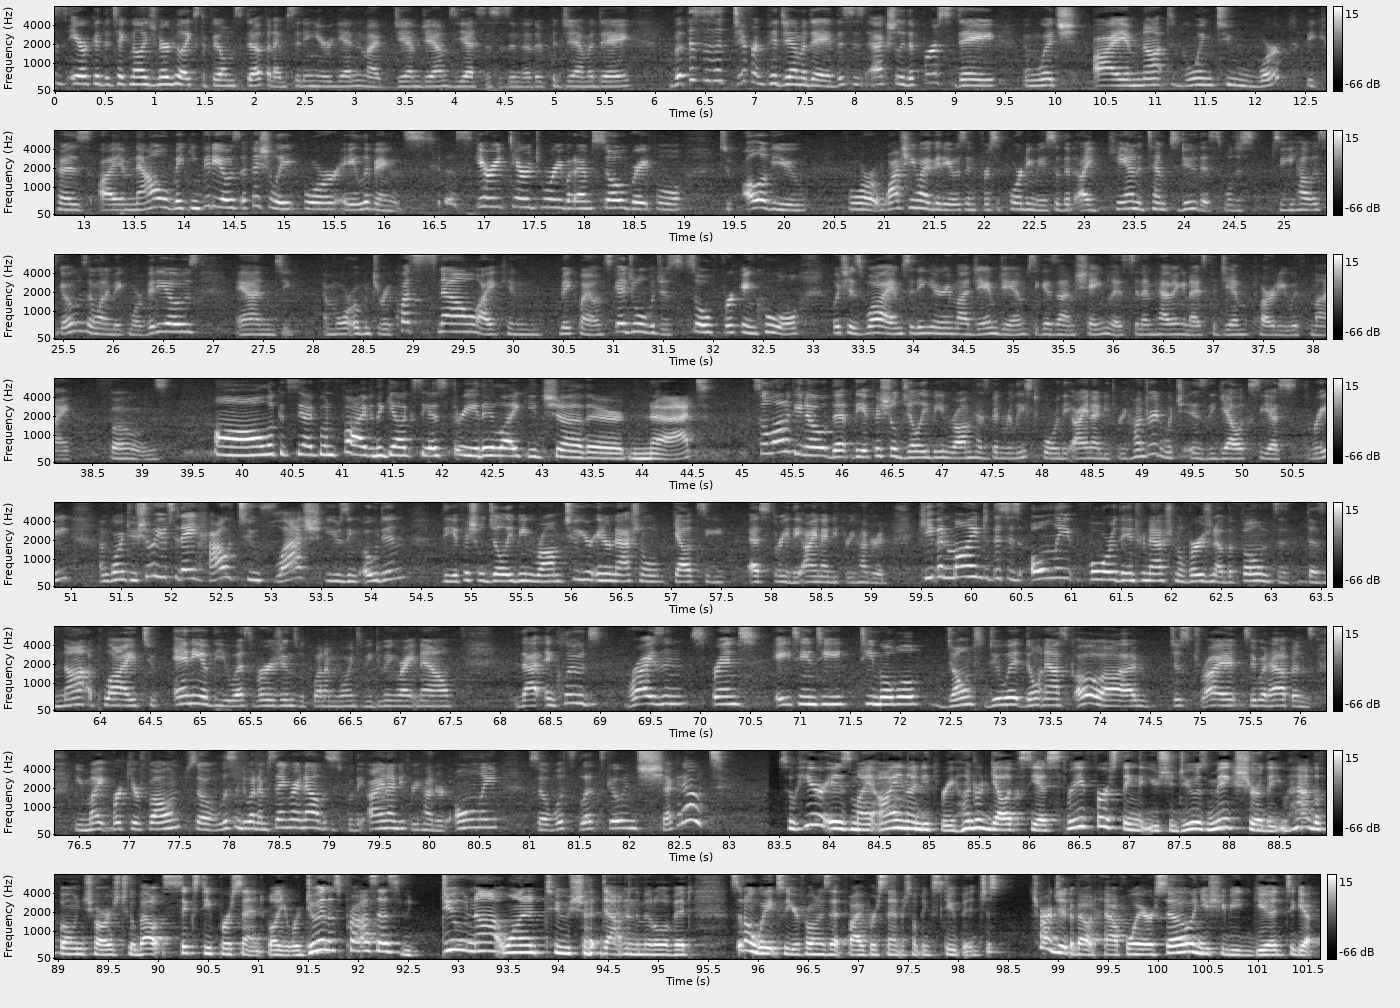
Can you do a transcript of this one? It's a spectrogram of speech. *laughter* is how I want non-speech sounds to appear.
this is Erica, the technology nerd who likes to film stuff, and I'm sitting here again in my jam jams. Yes, this is another pajama day, but this is a different pajama day. This is actually the first day in which I am not going to work because I am now making videos officially for a living. It's scary territory, but I'm so grateful to all of you for watching my videos and for supporting me so that I can attempt to do this. We'll just see how this goes. I want to make more videos and I'm more open to requests now. I can make my own schedule, which is so freaking cool, which is why I'm sitting here in my jam jams because I'm shameless and I'm having a nice pajama party with my phones. Aw, look, it's the iPhone 5 and the Galaxy S3. They like each other. Not. So a lot of you know that the official Jelly Bean ROM has been released for the i9300, which is the Galaxy S3. I'm going to show you today how to flash using Odin, the official Jelly Bean ROM, to your international Galaxy S3, the i9300. Keep in mind, this is only for the international version of the phone. It does not apply to any of the US versions with what I'm going to be doing right now. That includes Verizon, Sprint, AT&T, T-Mobile. Don't do it. Don't ask, oh, uh, just try it, see what happens. You might brick your phone. So listen to what I'm saying right now. This is for the i9300 only. So let's, let's go and check it out. So here is my i9300 Galaxy S3. First thing that you should do is make sure that you have the phone charged to about 60%. While you were doing this process, you do not want it to *laughs* shut down in the middle of it. So don't wait till your phone is at 5% or something stupid. Just charge it about halfway or so and you should be good to go.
